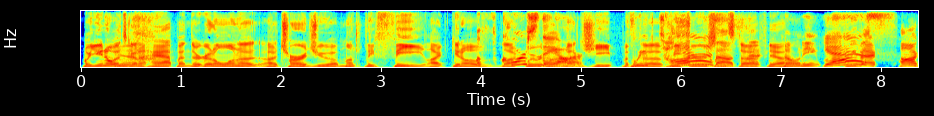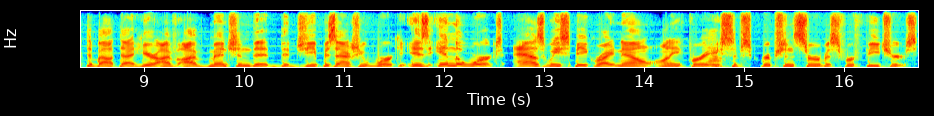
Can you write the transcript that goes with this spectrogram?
Well, you know what's going to happen. They're going to want to uh, charge you a monthly fee, like you know, Of like course we were they talking are. about Jeep with We've the talked features about and stuff. that, yeah, Tony. We've actually talked about that here. I've I've mentioned that the Jeep is actually working is in the works as we speak right now on a for Yeah. a subscription service for features,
